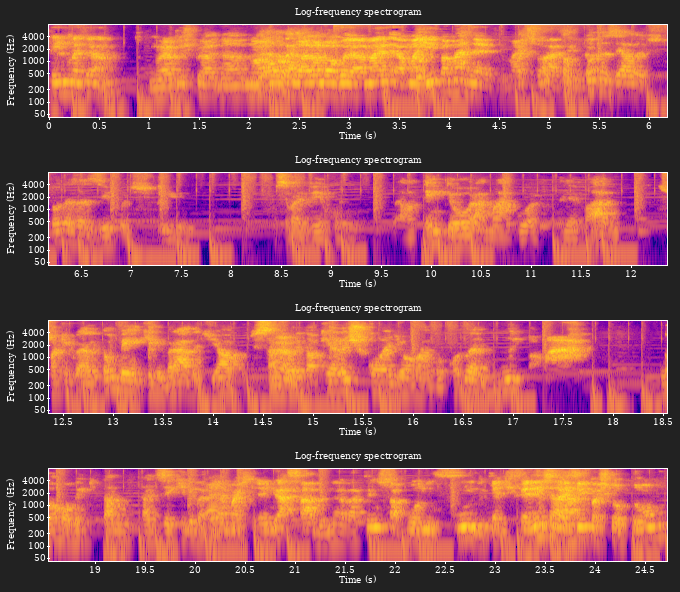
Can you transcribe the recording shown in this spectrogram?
Tem, mas é, não é dos piores, não, não, Não, é, é- não é uma é, é uma IPA mais leve, mais suave. Então, né? todas elas, todas as IPAs que você vai ver com. Ela tem teor amargor elevado, só que ela é tão bem equilibrada de álcool, de sabor É. e tal, que ela esconde o amargor. Quando é muito amargo, normalmente tá, tá desequilibrado. É, mas é engraçado, né? Ela tem um sabor no fundo que é diferente das IPAs que eu tomo,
